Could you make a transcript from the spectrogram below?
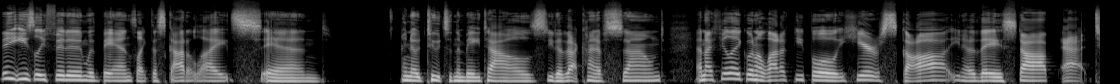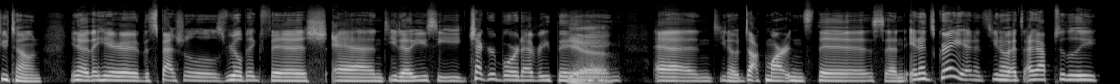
they easily fit in with bands like the Lights and you know, Toots and the Maytals, you know, that kind of sound. And I feel like when a lot of people hear ska, you know, they stop at two tone. You know, they hear the specials, Reel Big Fish, and, you know, you see checkerboard everything. Yeah. And, you know, Doc Martin's this and, and it's great. And it's, you know, it's absolutely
